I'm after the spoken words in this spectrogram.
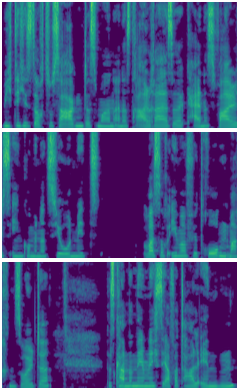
Wichtig ist auch zu sagen, dass man eine Astralreise keinesfalls in Kombination mit was auch immer für Drogen machen sollte. Das kann dann nämlich sehr fatal enden.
